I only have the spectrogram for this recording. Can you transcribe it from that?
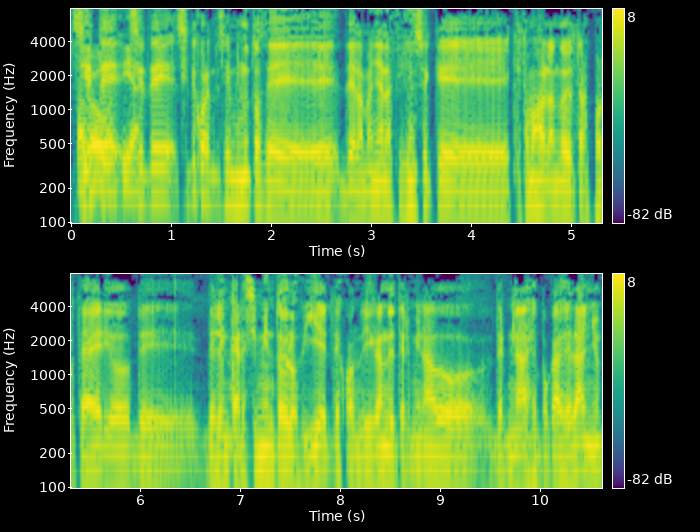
7.46 de, de la mañana, fíjense que, que, estamos hablando del transporte aéreo, de, del encarecimiento de los billetes cuando llegan determinado, determinadas épocas del año.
